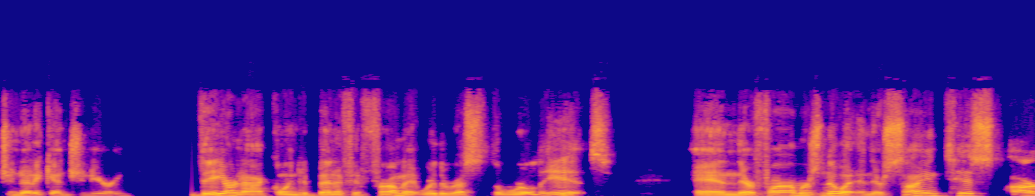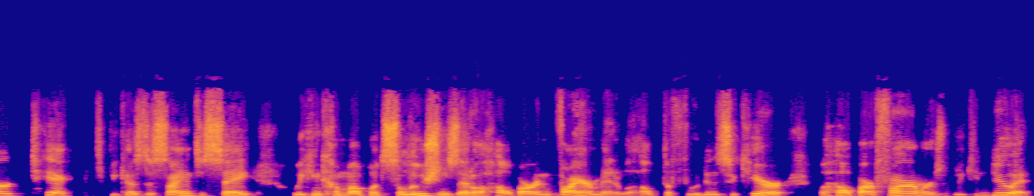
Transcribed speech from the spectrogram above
genetic engineering, they are not going to benefit from it where the rest of the world is. And their farmers know it. And their scientists are ticked because the scientists say we can come up with solutions that'll help our environment, will help the food insecure, will help our farmers. We can do it.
